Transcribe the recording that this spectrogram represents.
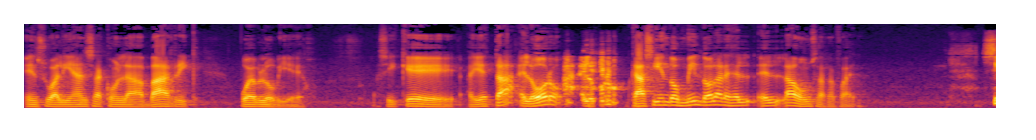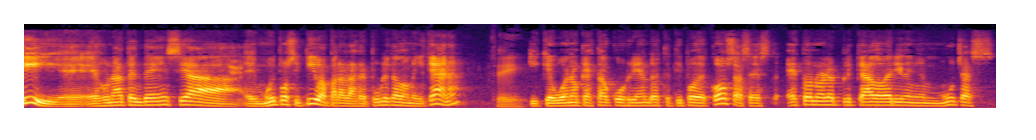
en su alianza con la Barrick Pueblo Viejo. Así que ahí está, el oro, casi en dos mil dólares el, la onza, Rafael. Sí, eh, es una tendencia eh, muy positiva para la República Dominicana. Sí. Y qué bueno que está ocurriendo este tipo de cosas. Esto, no lo he explicado Eriden en muchas,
